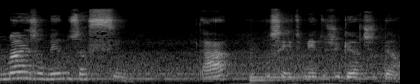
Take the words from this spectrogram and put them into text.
mais ou menos assim, tá? O sentimento de gratidão.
